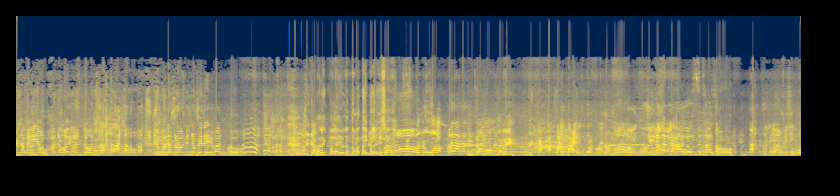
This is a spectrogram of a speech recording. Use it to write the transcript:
Pinakahiyaw ko na, oh, ilan doon sa... yung unang round ninyo may naiwan. Oh. Balik pala yun at namatay pala yung isa. Panuwa! wala na rin. Mo, ngari! Oh, sino sa saan Oo. kayo napunta? Mo.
